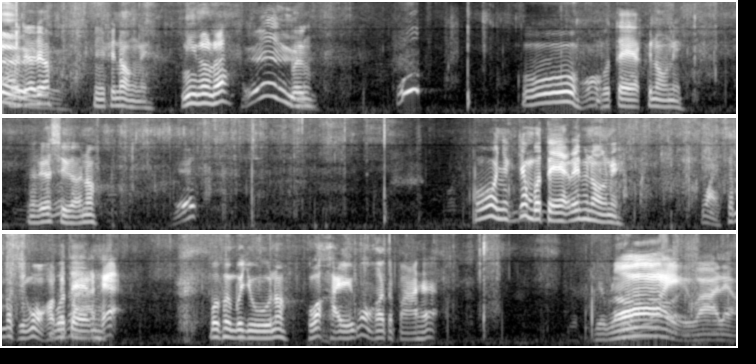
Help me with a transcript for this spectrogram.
อเดี๋ยวเดี๋ยวนี่พี่น้องนี่นี่เลยเลยเออเบิ่งโอ้บ่แตกพี่น้องนี่เรือเสือเนาะโอ้ยังยังบ่แตกเลยพี่น้องนี่ไหวสมบัติงอกเขาบ่แตกแท้บ่เพิ่นบ่อยู่เนาะหัวไข่งอกเขาจะปลาแท้ เรียบร้อยว่าแล้ว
